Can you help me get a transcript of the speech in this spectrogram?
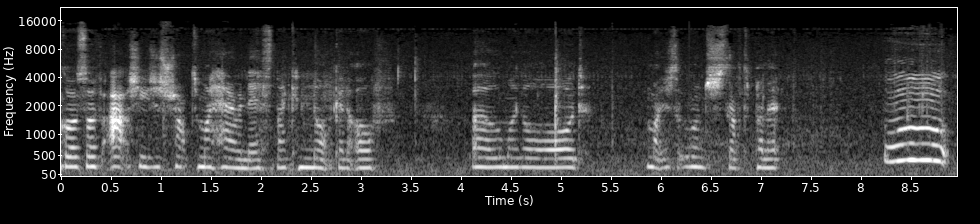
my god, so I've actually just trapped my hair in this and I cannot get it off. Oh my god. I might just, I just have to pull it. Ooh.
